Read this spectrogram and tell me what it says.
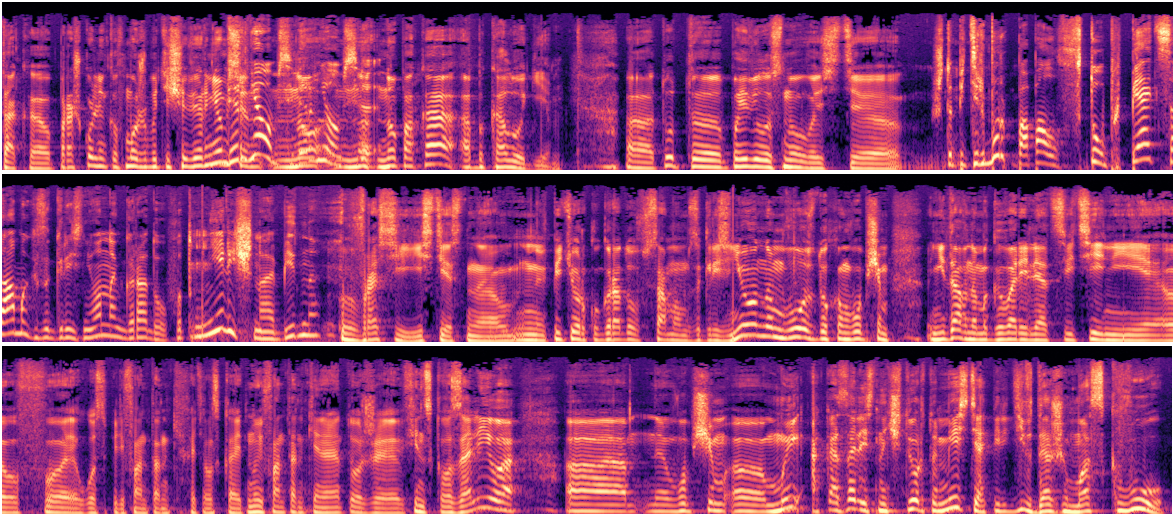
Так, а, про школьников, может быть, еще вернемся. Вернемся, но, вернемся. Но, но пока об экологии. А, Тут э, появилась новость э, Что Петербург попал в топ-5 самых загрязненных городов. Вот мне лично обидно. в России, естественно, в пятерку городов с самым загрязненным воздухом. В общем, недавно мы говорили о цветении в, господи, фонтанки хотел сказать, ну и фонтанки, наверное, тоже Финского залива. А, В общем, э, мы оказались на четвертом месте, опередив даже Москву.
